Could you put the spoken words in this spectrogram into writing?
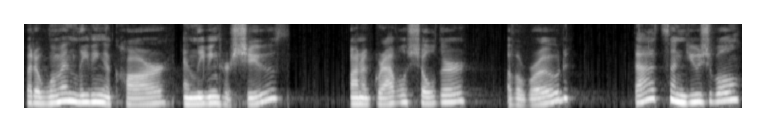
but a woman leaving a car and leaving her shoes on a gravel shoulder of a road, that's unusual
